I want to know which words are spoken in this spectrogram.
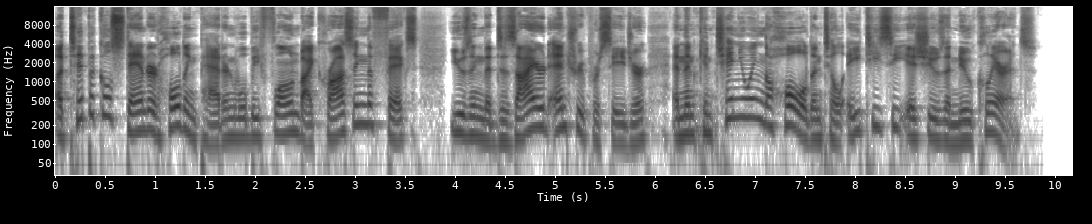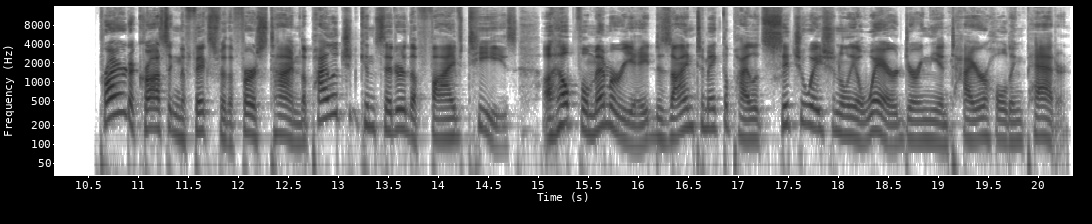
a typical standard holding pattern will be flown by crossing the fix using the desired entry procedure and then continuing the hold until ATC issues a new clearance. Prior to crossing the fix for the first time, the pilot should consider the 5 T's, a helpful memory aid designed to make the pilot situationally aware during the entire holding pattern.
